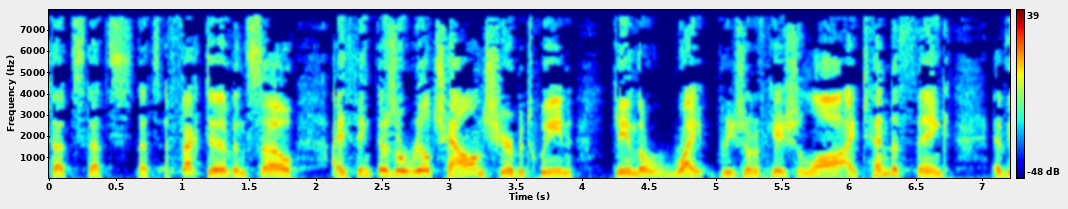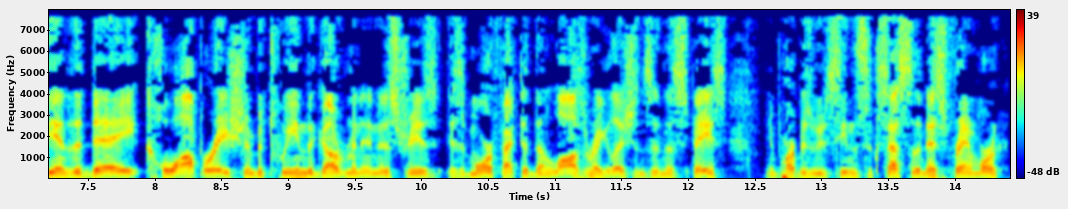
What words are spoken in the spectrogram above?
that's, that's, that's effective. And so I think there's a real challenge here between getting the right breach notification law. I tend to think at the end of the day, cooperation between the government and industry is, is more effective than laws and regulations in this space, in part because we've seen the success of the NIST framework.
